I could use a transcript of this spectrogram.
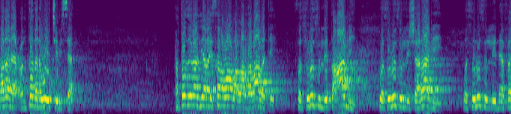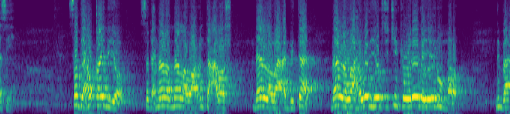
badan ee cuntadana way jebisaa. Cuntada inaad yaraysana waaba la rabaaba dee. Fa uluun liacaamihi wa uluun lisharaabihi wa uluun linafasihi saddex u qaybiyo saddex meelood meelna waa cunta caloosh meelna waa cabitaan meelna waa hawadii oxyjiinka wareegaya inuu maro nin baa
